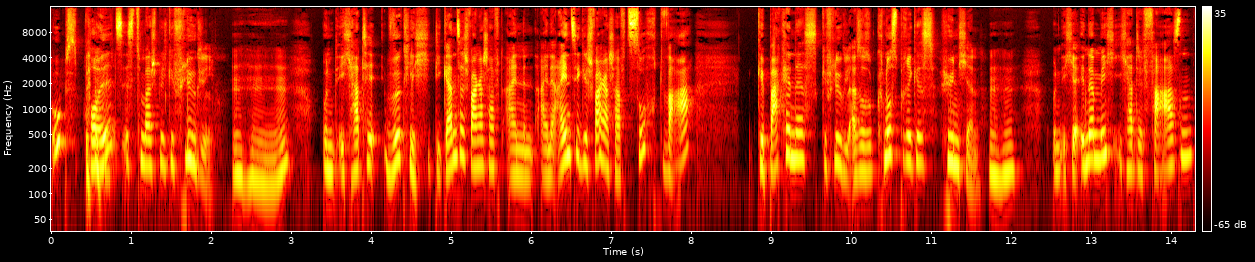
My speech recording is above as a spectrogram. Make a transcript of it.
Ups. Holz ist zum Beispiel Geflügel. Und ich hatte wirklich die ganze Schwangerschaft, einen, eine einzige Schwangerschaftssucht war gebackenes Geflügel, also so knuspriges Hühnchen. Und ich erinnere mich, ich hatte Phasen,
